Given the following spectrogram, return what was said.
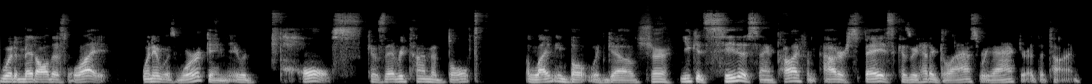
would emit all this light. When it was working, it would pulse because every time a bolt a lightning bolt would go. Sure. You could see this thing probably from outer space because we had a glass reactor at the time.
